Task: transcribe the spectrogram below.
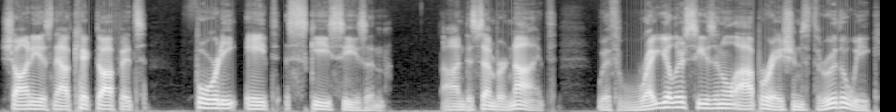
Shawnee has now kicked off its 48th ski season on December 9th with regular seasonal operations through the week.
